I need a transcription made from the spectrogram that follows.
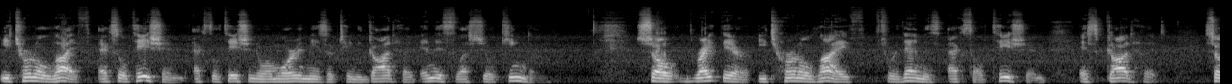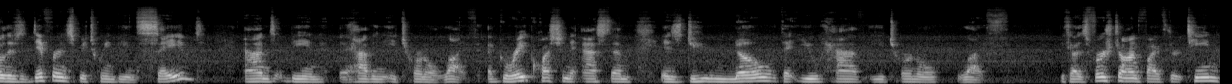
Eternal life, exaltation. Exaltation to Mormon means obtaining godhood in the celestial kingdom. So, right there, eternal life for them is exaltation, it's godhood. So, there's a difference between being saved and being having eternal life. A great question to ask them is do you know that you have eternal life? Because 1 John 5:13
